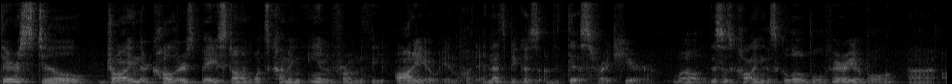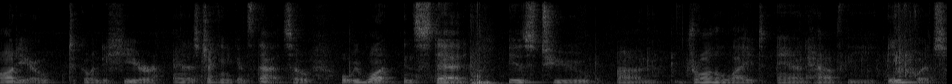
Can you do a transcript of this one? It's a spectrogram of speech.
they're still drawing their colors based on what's coming in from the audio input, and that's because of this right here. Well, this is calling this global variable uh, audio to go into here, and it's checking against that. So what we want instead is to um, draw the light and have the input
